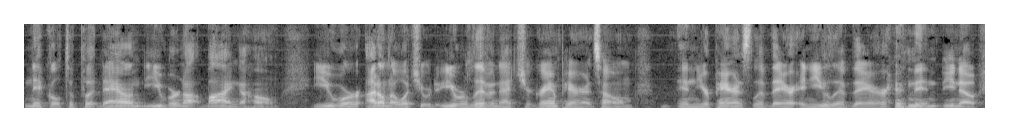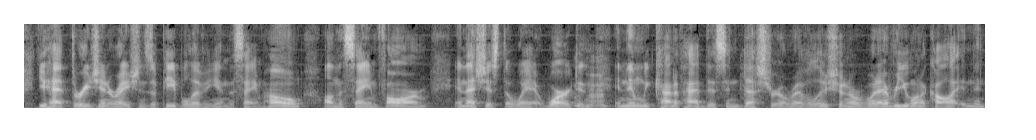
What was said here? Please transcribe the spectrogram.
nickel to put down, you were not buying a home. You were I don't know what you were you were living at your grandparents' home and your parents lived there and you lived there and then you know you had three generations of people living in the same home on the same farm and that's just the way it worked. Mm-hmm. And and then we kind of had this industrial revolution or whatever you want to call it and then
